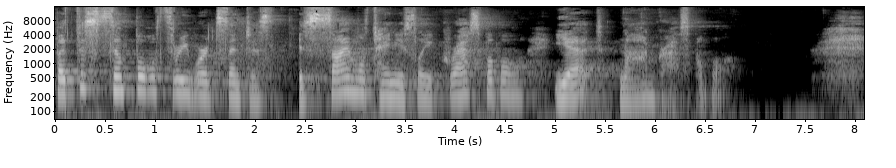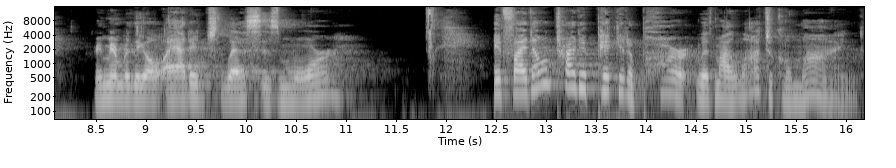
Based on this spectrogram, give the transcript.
But this simple three word sentence is simultaneously graspable yet non graspable. Remember the old adage, less is more? If I don't try to pick it apart with my logical mind,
